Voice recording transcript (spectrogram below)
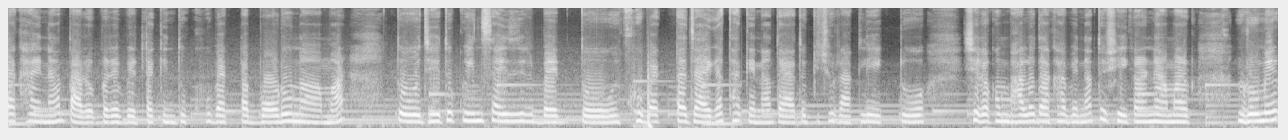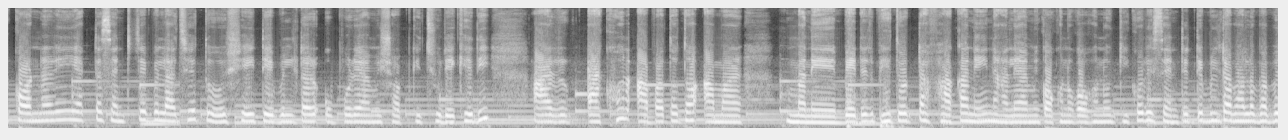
দেখায় না। তার উপরে বেডটা কিন্তু খুব একটা বড় না আমার। তো যেহেতু কুইন সাইজের বেড তো খুব একটা জায়গা থাকে না। তো এত কিছু রাখলে একটু সেরকম ভালো দেখাবে না। তো সেই কারণে আমার রুমের কর্নারেই একটা সেন্টার টেবিল আছে। তো সেই টেবিলটার ওপরে আমি সব কিছু রেখে দিই। আর এখন আপাতত আমার মানে বেডের ভিতরটা ফাঁকা নেই। নাহলে আমি কখনো কখনো কি করি সেন্টার টেবিলটা ভালোভাবে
